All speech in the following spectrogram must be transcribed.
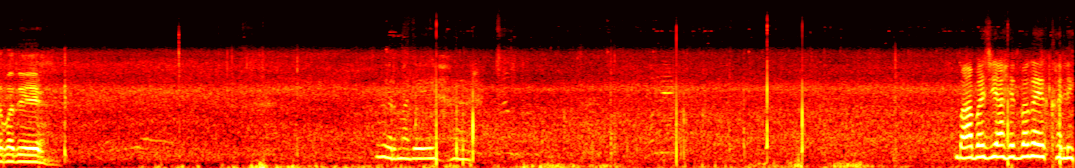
नर्मदे घरमध्ये बाबाजी आहेत बघा एक खाली.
